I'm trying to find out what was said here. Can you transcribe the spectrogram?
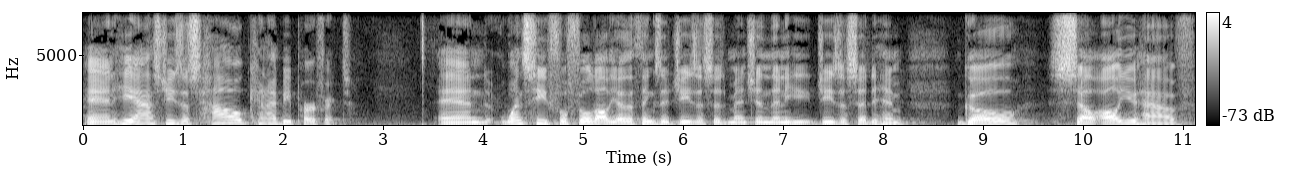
And he asked Jesus, How can I be perfect? And once he fulfilled all the other things that Jesus had mentioned, then he, Jesus said to him, Go sell all you have,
